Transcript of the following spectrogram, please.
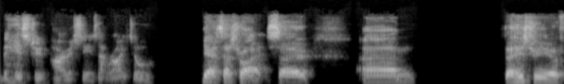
the history of piracy. Is that right? Or yes, that's right. So um, the history of,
